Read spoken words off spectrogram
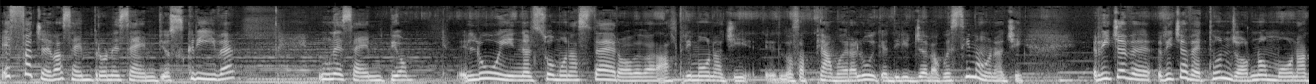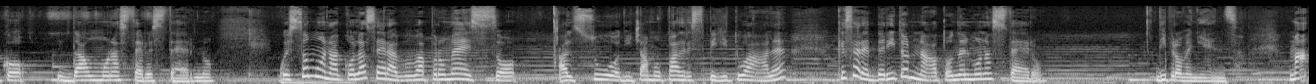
E faceva sempre un esempio, scrive un esempio lui nel suo monastero aveva altri monaci, eh, lo sappiamo, era lui che dirigeva questi monaci, riceve, ricevette un giorno un monaco da un monastero esterno. Questo monaco la sera aveva promesso al suo, diciamo, padre spirituale che sarebbe ritornato nel monastero di provenienza, ma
